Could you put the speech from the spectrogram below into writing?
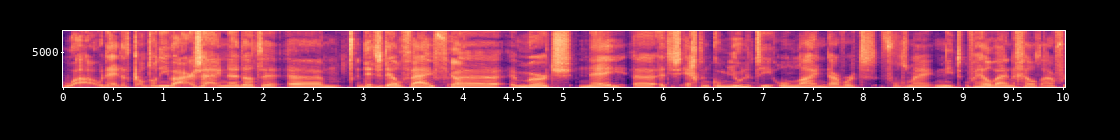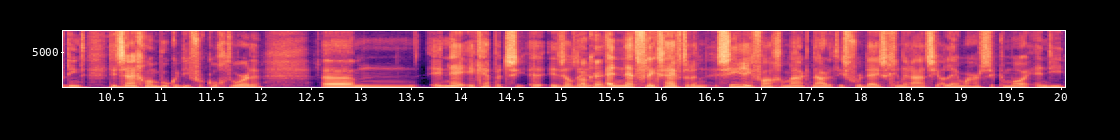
Wauw, nee, dat kan toch niet waar zijn. dat, eh, ehm, dit is deel 5. Ja. merch, nee. Het is echt een community online. Daar wordt volgens mij niet of heel weinig geld aan verdiend. Mhm. Dit zijn gewoon boeken die verkocht worden. Ehm, eh, nee, ik heb het. eh. En Netflix heeft er een serie van gemaakt. Nou, dat is voor deze generatie alleen maar hartstikke mooi. En die,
